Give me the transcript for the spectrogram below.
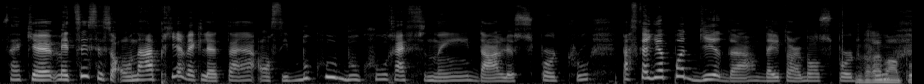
Fait que, mais tu sais, c'est ça. On a appris avec le temps. On s'est beaucoup, beaucoup raffiné dans le support crew. Parce qu'il n'y a pas de guide hein, d'être un bon support crew. Vraiment pas,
